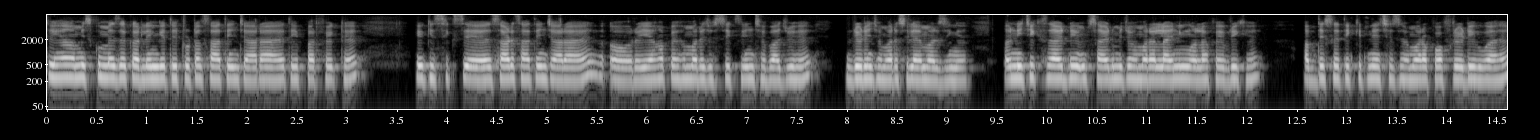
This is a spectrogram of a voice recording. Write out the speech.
तो यहाँ हम इसको मेज़र कर लेंगे तो टोटल सात इंच आ रहा है तो ये परफेक्ट है। क्योंकि सिक्स साढ़े सात इंच आ रहा है और यहाँ पे हमारा जो सिक्स इंच है बाजू है, डेढ़ इंच हमारा सिलाई मार्जिंग है। और नीचे की साइड साइड में जो हमारा लाइनिंग वाला फैब्रिक है, आप देख सकते हैं कितने अच्छे से हमारा पफ रेडी हुआ है।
